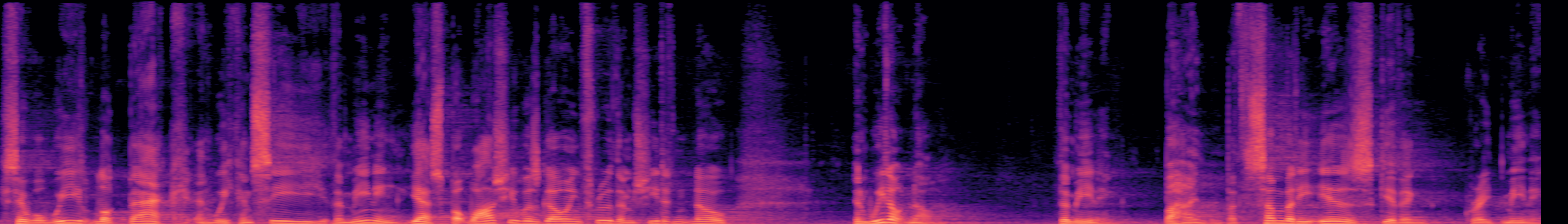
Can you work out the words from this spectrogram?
You say, well, we look back and we can see the meaning. Yes, but while she was going through them, she didn't know, and we don't know the meaning behind them, but somebody is giving great meaning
